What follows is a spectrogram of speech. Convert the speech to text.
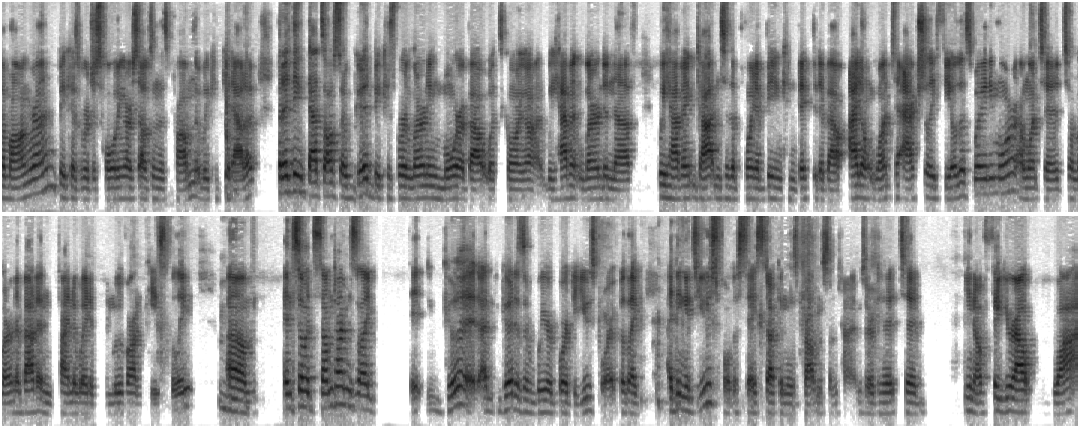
the long run because we're just holding ourselves in this problem that we could get out of. But I think that's also good because we're learning more about what's going on. We haven't learned enough. We haven't gotten to the point of being convicted about I don't want to actually feel this way anymore. I want to to learn about it and find a way to move on peacefully. Mm-hmm. Um, and so it's sometimes like it, good good is a weird word to use for it but like i think it's useful to stay stuck in these problems sometimes or to to you know figure out why.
